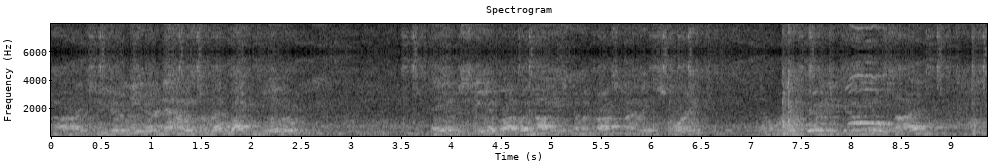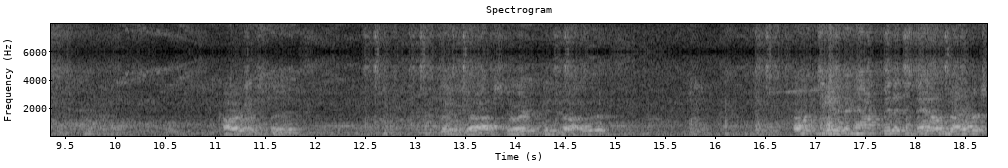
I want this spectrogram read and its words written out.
All right, so your leader now is the red, white, and blue AMC of Broadway Hobbies coming across timing and scoring. Now we're going to take it to the inside. Car against the, good job, Stuart, good job. 14 and a half minutes down, drivers.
